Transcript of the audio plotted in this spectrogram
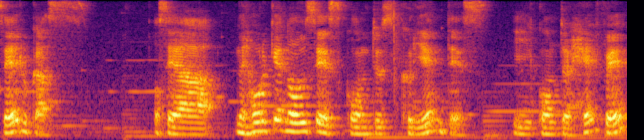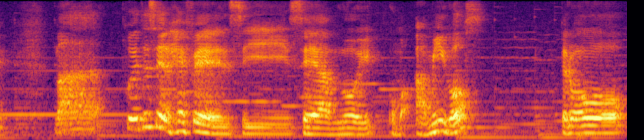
cercas. O sea, mejor que no uses con tus clientes y con tu jefe. puede ser jefe si sea muy como amigos. Pero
